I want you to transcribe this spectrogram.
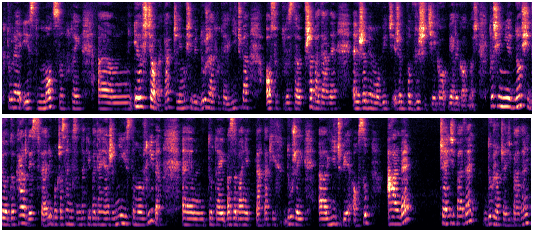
które jest mocno tutaj em, ilościowe, tak? czyli musi być duża tutaj liczba osób, które zostały przebadane, e, żeby mówić, żeby podwyższyć jego wiarygodność. To się nie odnosi do, do każdej sfery, bo czasami są takie badania, że nie jest to możliwe em, tutaj bazowanie na takich dużej e, liczbie osób, ale część badań, duża część badań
